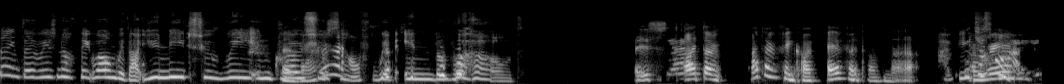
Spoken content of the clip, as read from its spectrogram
same. There is nothing wrong with that. You need to re-engross yourself within the world. It's. Yeah. I don't. I don't think I've ever done that. Have you really...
